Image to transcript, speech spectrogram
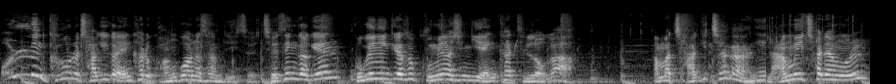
얼른 그거를 자기가 엔카를 광고하는 사람들이 있어요. 제 생각엔 고객님께서 구매하신 이 엔카 딜러가 아마 자기 차가 아닌 남의 차량을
